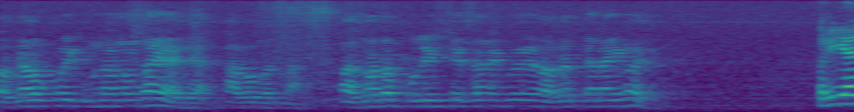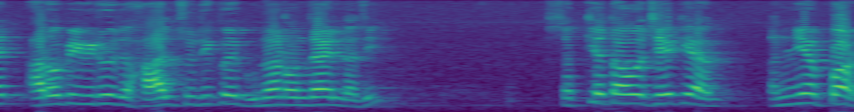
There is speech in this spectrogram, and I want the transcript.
અગાઉ કોઈ ગુના નોંધાયા છે આ અથવા તો પોલીસ સ્ટેશને કોઈ અરજ કરાઈ હોય? છે ફરિયાદ આરોપી વિરુદ્ધ હાલ સુધી કોઈ ગુના નોંધાયેલ નથી. શક્યતાઓ છે કે અન્ય પણ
